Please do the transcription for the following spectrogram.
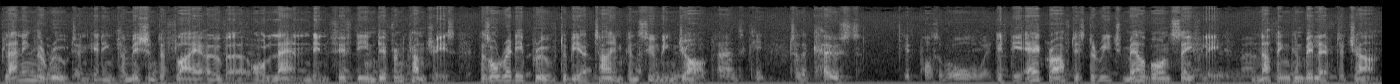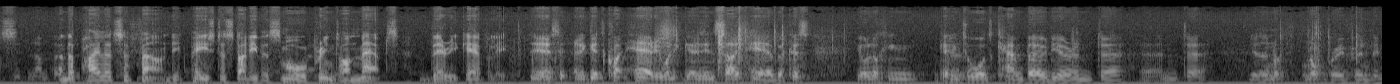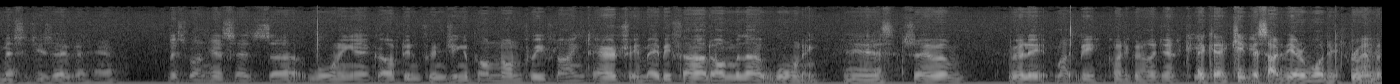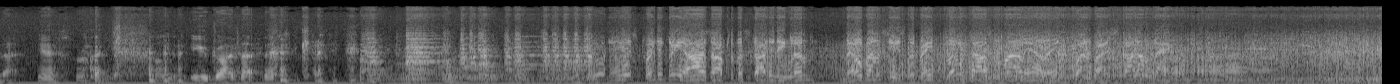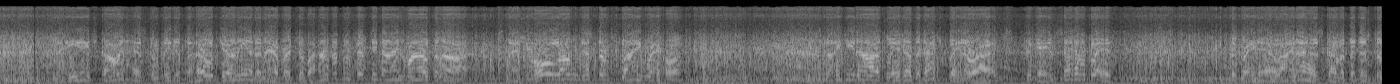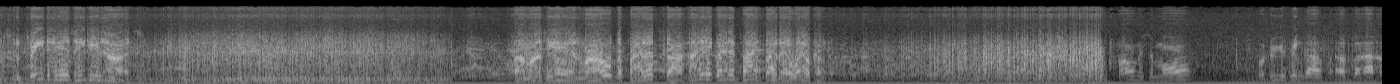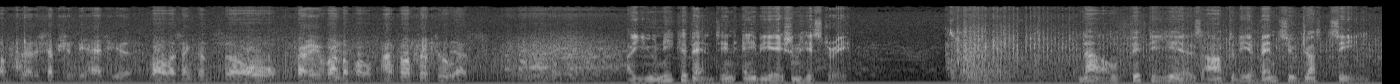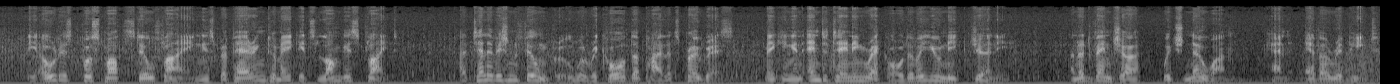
Planning the route and getting permission to fly over or land in 15 different countries has already proved to be a time-consuming job. Plan to keep to the coast, if possible, all the way. If the aircraft is to reach Melbourne safely, nothing can be left to chance. And the pilots have found it pays to study the small print on maps very carefully. Yes, and it gets quite hairy when it goes inside here because you're looking, getting towards Cambodia and... Uh, and uh, yeah, they're not, not very friendly messages over here. This one here says, uh, warning aircraft infringing upon non-free flying territory may be fired on without warning. Yes. So, um, really, it might be quite a good idea to keep... Okay, keep this side of the Irrawaddy. Remember that. Yes, right. you drive that bit. okay. Two days, 23 hours after the start in England, Melbourne sees the great 12,000-mile air race won by Scott and Black. The The DH Comet has completed the whole journey at an average of 159 miles an hour, smashing all long-distance flying records. 19 hours later, the Dutch plane arrives to gain second place. The great airliner has covered the distance in 3 days, 18 hours. Parmentier and Moll, the pilots are highly gratified by their welcome. Well, Mr. Moll, what do you think of, of, uh, of the reception we had here? Well, I think that's uh, all very wonderful. I thought so too. Yes. A unique event in aviation history. Now, 50 years after the events you've just seen, the oldest puss moth still flying is preparing to make its longest flight. A television film crew will record the pilot's progress, making an entertaining record of a unique journey. An adventure which no one can ever repeat.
